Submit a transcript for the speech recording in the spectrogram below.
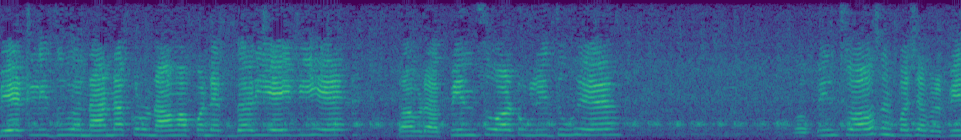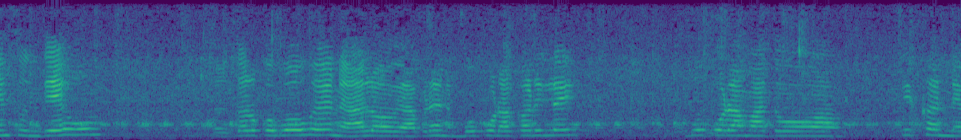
બેટ લીધું છે, નાનકડું, ને આમાં પણ એક દળી આવી છે. તો આપણે આ પીનસું આટું લીધું છે. તો પીંસું આવશે ને પછી આપણે પીનસું દેવું. તડકો બહુ છે ને, હાલો હવે આપણે એને બપોરા કરી લઈ. બપોરામાં તો ચિકન ને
